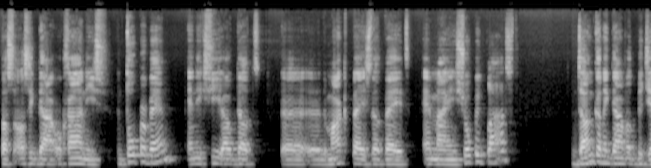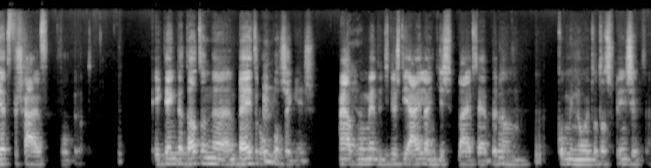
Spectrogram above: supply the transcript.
Pas als ik daar organisch een topper ben en ik zie ook dat de marketplace dat weet en mijn shopping plaatst, dan kan ik daar wat budget verschuiven bijvoorbeeld. Ik denk dat dat een, een betere oplossing is. Maar op het moment dat je dus die eilandjes blijft hebben, dan kom je nooit tot dat soort inzichten.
